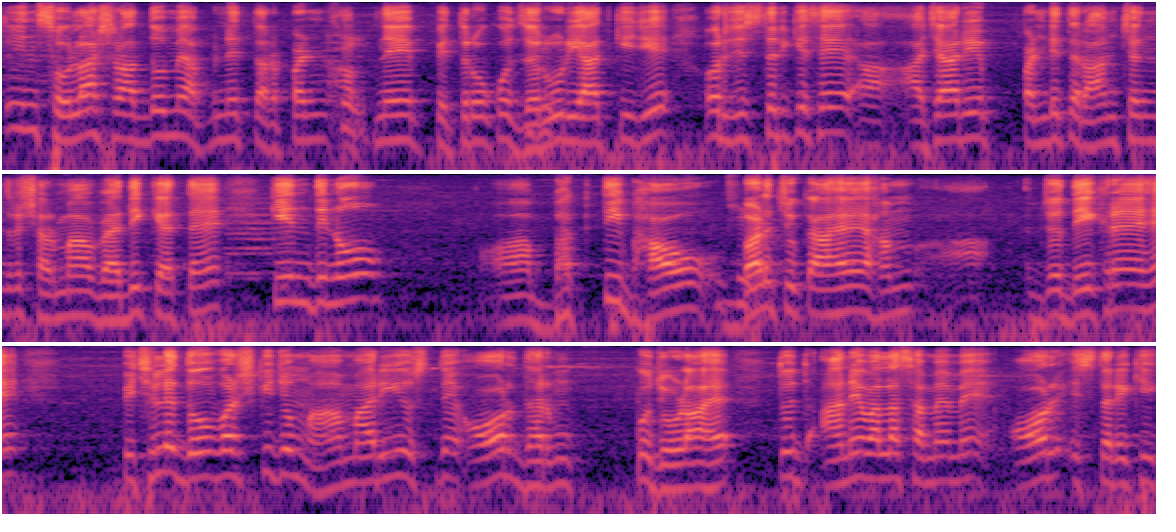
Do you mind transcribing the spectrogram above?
तो इन सोलह श्राद्धों में अपने तर्पण अपने पितरों को ज़रूर याद कीजिए। और जिस तरीके से आचार्य पंडित रामचंद्र शर्मा वैदिक कहते हैं कि इन दिनों भक्ति भाव बढ़ चुका है। हम जो देख रहे हैं पिछले दो वर्ष की जो महामारी उसने और धर्म को जोड़ा है। तो आने वाला समय में और इस तरह की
